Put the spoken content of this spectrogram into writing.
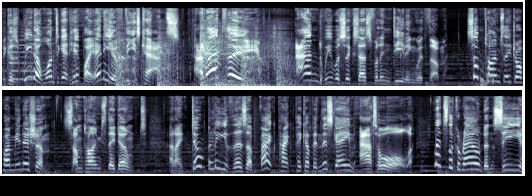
because we don't want to get hit by any of these cats. Have at thee! And we were successful in dealing with them. Sometimes they drop ammunition, sometimes they don't. And I don't believe there's a backpack pickup in this game at all. Let's look around and see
